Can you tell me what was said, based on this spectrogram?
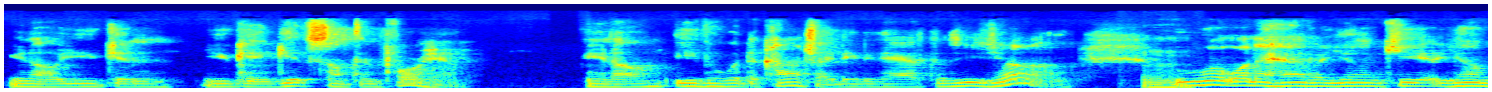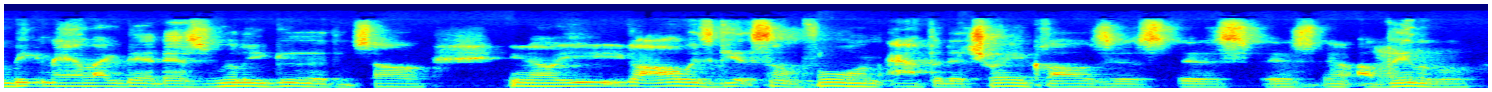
you know you can you can get something for him. You know, even with the contract that he has, because he's young. Mm-hmm. We wouldn't want to have a young kid, a young big man like that that's really good? And so, you know, you, you can always get something for him after the trade clause is is is available.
